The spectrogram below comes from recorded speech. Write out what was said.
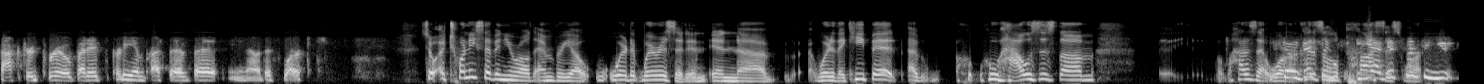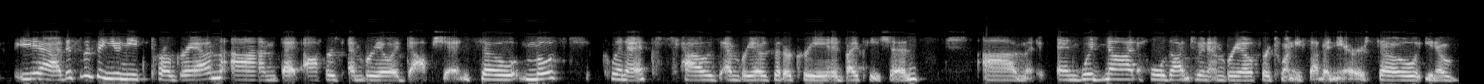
factored through. But it's pretty impressive that, you know, this worked. So a 27 year old embryo, where do, where is it? In in uh, where do they keep it? Uh, who, houses them? How does that work? So How does the whole process yeah, this work? Was a, yeah, this was a unique program um, that offers embryo adoption. So most clinics house embryos that are created by patients um, and would not hold on to an embryo for 27 years. So, you know,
